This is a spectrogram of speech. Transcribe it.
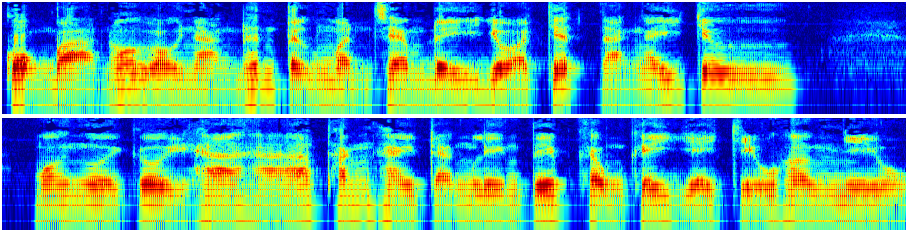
con bà nó gọi nàng đến tự mình xem đi, dọa chết nàng ấy chứ. Mọi người cười ha hả, thắng hai trận liên tiếp, không khí dễ chịu hơn nhiều.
